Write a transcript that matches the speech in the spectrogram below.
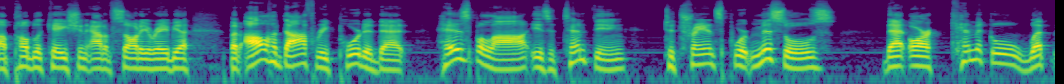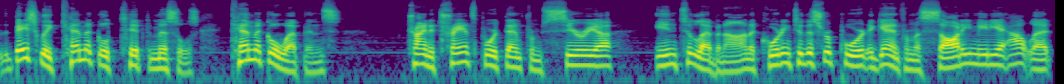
uh, publication out of Saudi Arabia. But Al Hadath reported that Hezbollah is attempting to transport missiles that are chemical basically chemical tipped missiles, chemical weapons, trying to transport them from Syria into Lebanon. According to this report, again from a Saudi media outlet,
